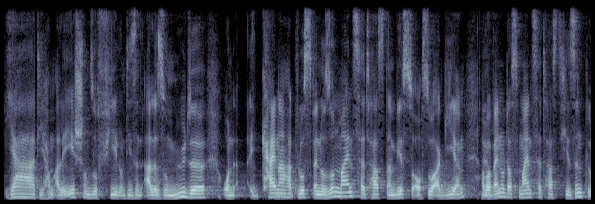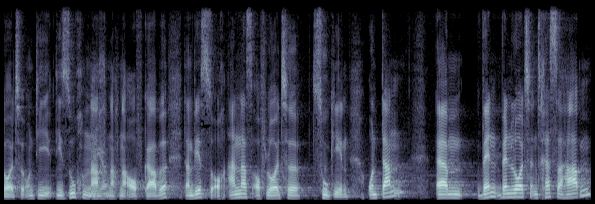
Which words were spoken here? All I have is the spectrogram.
ja, die haben alle eh schon so viel und die sind alle so müde und keiner mhm. hat Lust. Wenn du so ein Mindset hast, dann wirst du auch so agieren. Aber ja. wenn du das Mindset hast, hier sind Leute und die, die suchen nach, ja. nach einer Aufgabe, dann wirst du auch anders auf Leute zugehen. Und dann ähm, wenn, wenn Leute Interesse haben,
